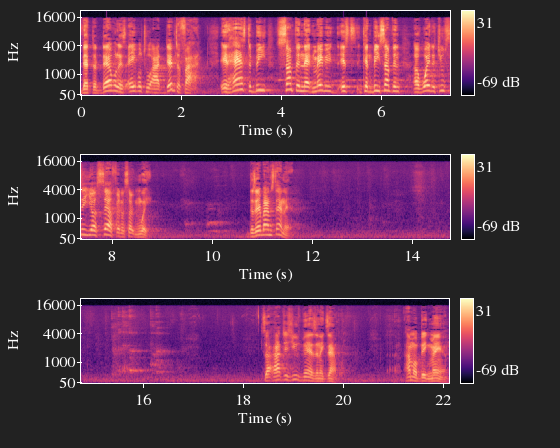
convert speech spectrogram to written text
that the devil is able to identify. It has to be something that maybe it can be something a way that you see yourself in a certain way. Does everybody understand that? So I just use me as an example. I'm a big man,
